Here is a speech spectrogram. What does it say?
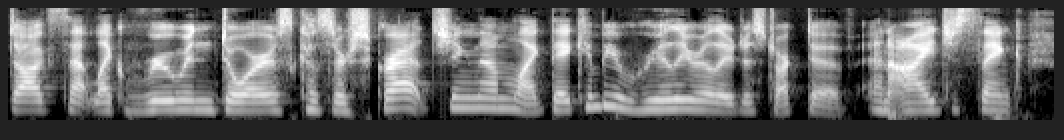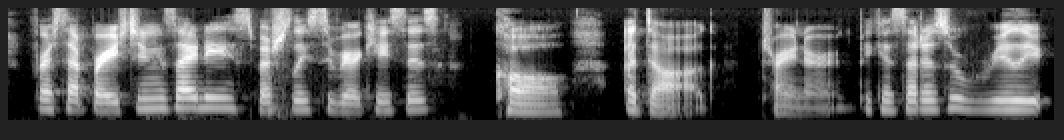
dogs that like ruin doors because they're scratching them. Like they can be really really destructive. And I just think for separation anxiety, especially severe cases, call a dog trainer because that is a really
